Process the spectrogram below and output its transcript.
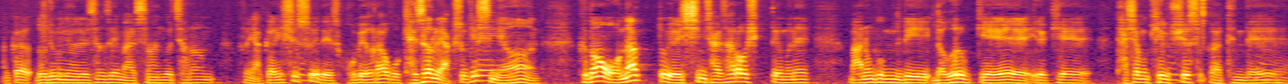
아까 노정열 선생님이 말씀한 것처럼 그런 약간의 실수에 대해서 고백을 하고 개선을 약속했으면 그동안 워낙 또 열심히 잘 살아오셨기 때문에 많은 국민들이 너그럽게 이렇게 다시 한번 기회를 주셨을 것 같은데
